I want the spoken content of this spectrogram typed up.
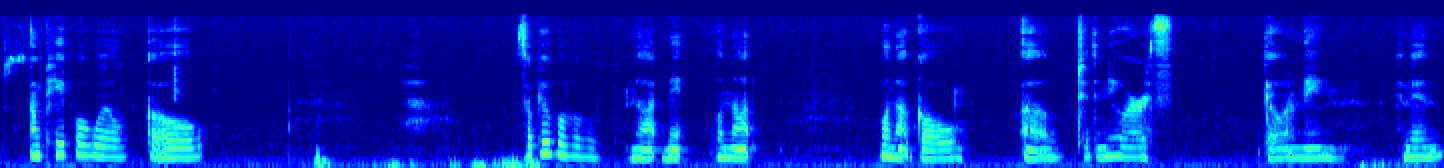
Some people will go. Some people will not make will not will not go um, to the new earth. They'll remain, and then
